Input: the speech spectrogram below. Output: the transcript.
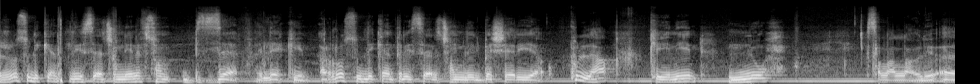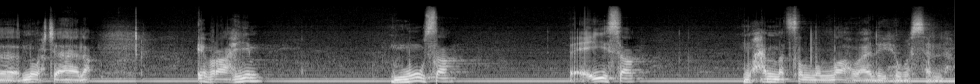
الرسل اللي كانت رسالتهم لنفسهم بزاف لكن الرسل اللي كانت رسالتهم للبشريه كلها كاينين نوح صلى الله عليه آه نوح تعالى إبراهيم موسى عيسى محمد صلى الله عليه وسلم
